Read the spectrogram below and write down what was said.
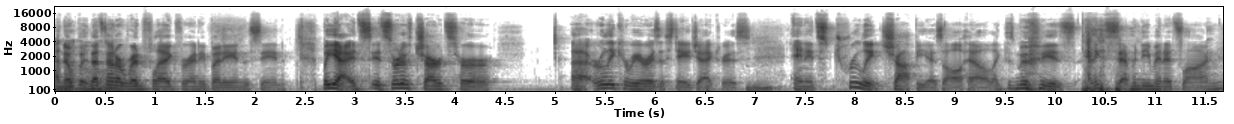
and no, but that's not a red flag for anybody in the scene. But yeah, it's it sort of charts her uh, early career as a stage actress, Mm-hmm. and it's truly choppy as all hell. Like this movie is, I think, seventy minutes long.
